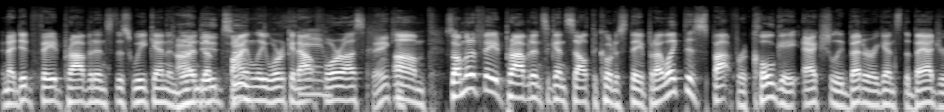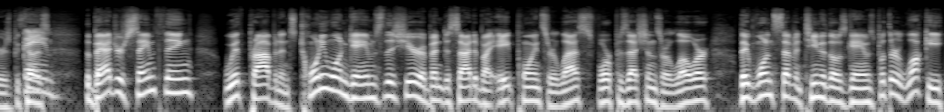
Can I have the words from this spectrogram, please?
And I did fade Providence this weekend, and it I ended up too. finally working out for us. Thank you. Um, so I'm going to fade Providence against South Dakota State, but I like this spot for Colgate actually better against the Badgers because Same. the Badgers, same thing with Providence. 21 games this year have been decided by eight points or less, four possessions or lower. They've won 17 of those games, but they're lucky.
